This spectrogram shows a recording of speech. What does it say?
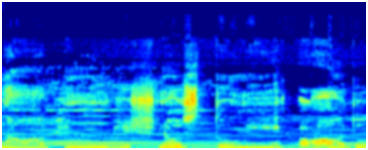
नाभिं विष्णुस्तु मे पादु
